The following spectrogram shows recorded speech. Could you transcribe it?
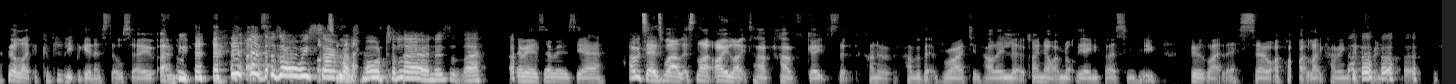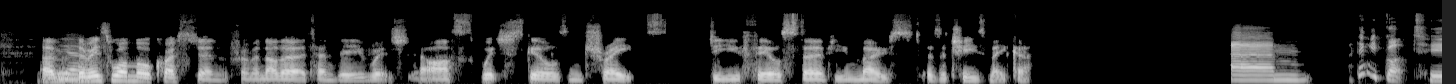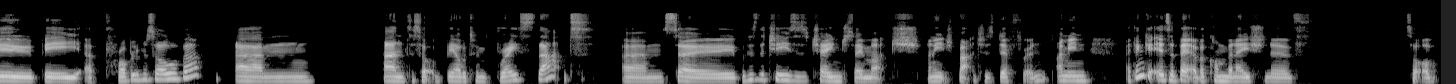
I feel like a complete beginner still. So um, there's always so much more to learn, isn't there? there is, there is, yeah. I would say as well, it's like I like to have have goats that kind of have a bit of variety in how they look. I know I'm not the only person who feels like this, so I quite like having different Um, yeah. There is one more question from another attendee, which asks which skills and traits do you feel serve you most as a cheesemaker? Um, I think you've got to be a problem solver um, and to sort of be able to embrace that. Um, so because the cheeses change so much and each batch is different, I mean, I think it is a bit of a combination of sort of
